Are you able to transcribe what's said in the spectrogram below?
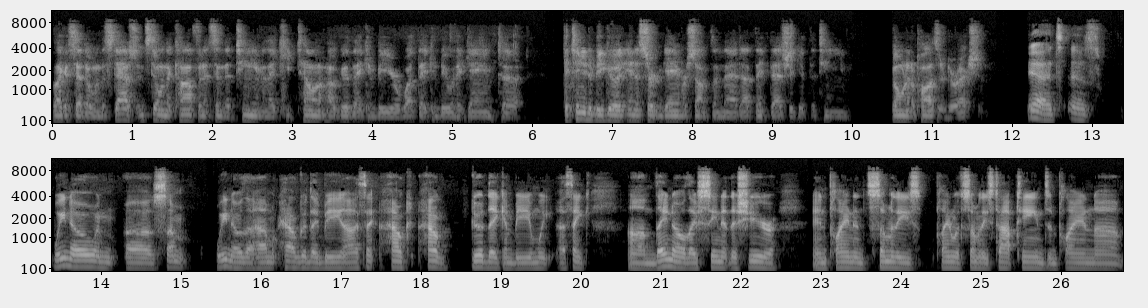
like I said, though, when the staff's instilling the confidence in the team and they keep telling them how good they can be or what they can do in a game to continue to be good in a certain game or something, that I think that should get the team going in a positive direction. Yeah, it's, it's we know and uh, some we know that how how good they be, and I think how how good they can be, and we I think um, they know they've seen it this year and playing in some of these playing with some of these top teams and playing um,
